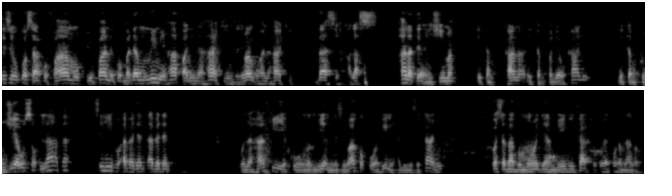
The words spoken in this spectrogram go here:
Sisi hukosa kufahamu kiupande kwa madamu mimi hapa nina haki mzazi wangu hana haki basi halas hana tena heshima. Nitamtukana nitamtolea ukali nitamkunjia uso. La ba si hivyo abadan abadan. Una haki ya kumwambia mzazi wako kuwa hili haliwezekani kwa sababu moja mbili tatu. Funga mlango.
